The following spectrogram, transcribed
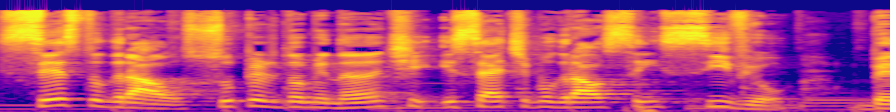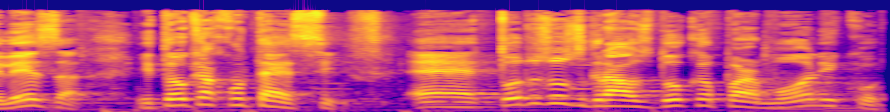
sexto grau superdominante e sétimo grau sensível. Beleza? Então o que acontece? É, todos os graus do campo harmônico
